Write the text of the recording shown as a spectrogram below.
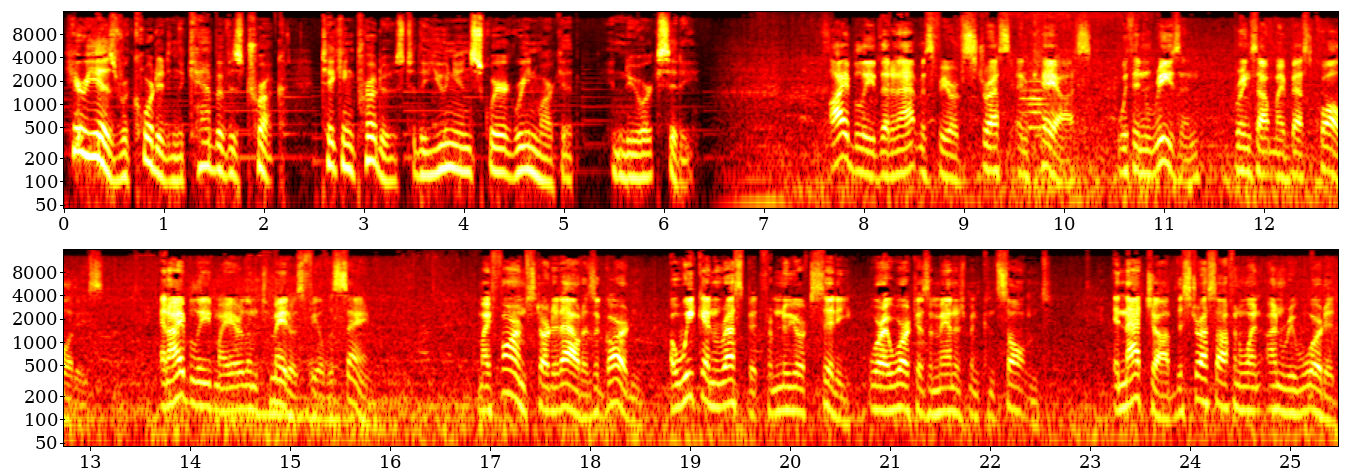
Here he is, recorded in the cab of his truck, taking produce to the Union Square Green Market in New York City. I believe that an atmosphere of stress and chaos, within reason, brings out my best qualities. And I believe my heirloom tomatoes feel the same. My farm started out as a garden, a weekend respite from New York City, where I worked as a management consultant. In that job, the stress often went unrewarded.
